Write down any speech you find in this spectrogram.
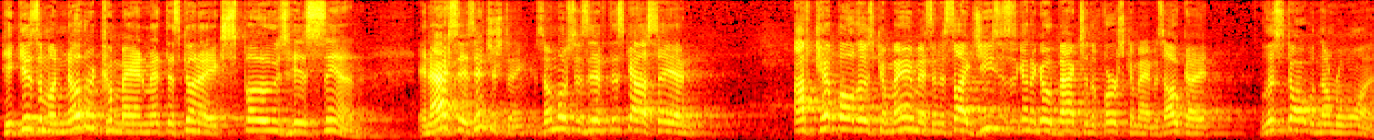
he gives him another commandment that's going to expose his sin. And actually, it's interesting. It's almost as if this guy's saying, I've kept all those commandments, and it's like Jesus is going to go back to the first commandments. Okay, let's start with number one.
